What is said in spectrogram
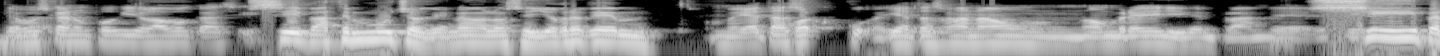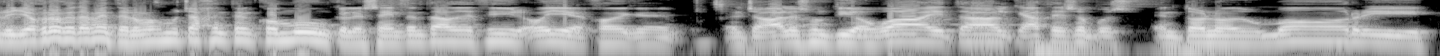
Te buscan un poquillo la boca así. Sí, hace mucho que no, no sé, yo creo que... Hombre, Ya te, has, ya te has ganado un nombre y en plan de... Sí, pero yo creo que también tenemos mucha gente en común que les ha intentado decir, oye, joder, que el chaval es un tío guay y tal, que hace eso pues en tono de humor y,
